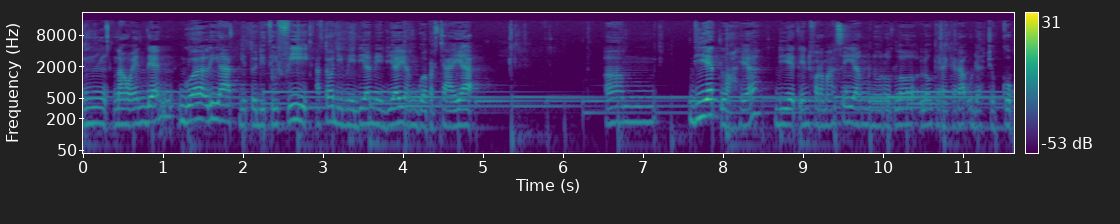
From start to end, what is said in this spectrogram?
mm, now and then gue lihat gitu di TV atau di media-media yang gue percaya. Um, diet lah ya. Diet informasi yang menurut lo lo kira-kira udah cukup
